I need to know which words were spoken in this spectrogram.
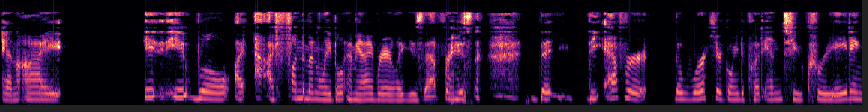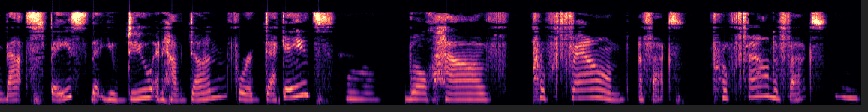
and I it, it will, I, I fundamentally, I mean, I rarely use that phrase, that the effort, the work you're going to put into creating that space that you do and have done for decades mm. will have profound effects. Profound effects. Mm.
